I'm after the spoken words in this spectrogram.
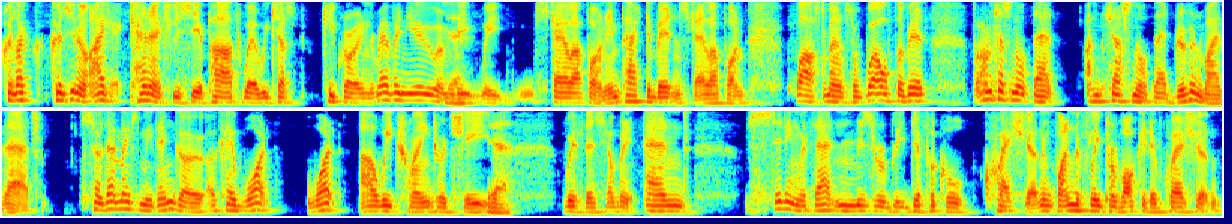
because I, because you know, I can actually see a path where we just keep growing the revenue and we, we scale up on impact a bit and scale up on vast amounts of wealth a bit. But I'm just not that. I'm just not that driven by that. So that makes me then go, okay, what what are we trying to achieve? Yeah. with this company and sitting with that miserably difficult question, wonderfully provocative question,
